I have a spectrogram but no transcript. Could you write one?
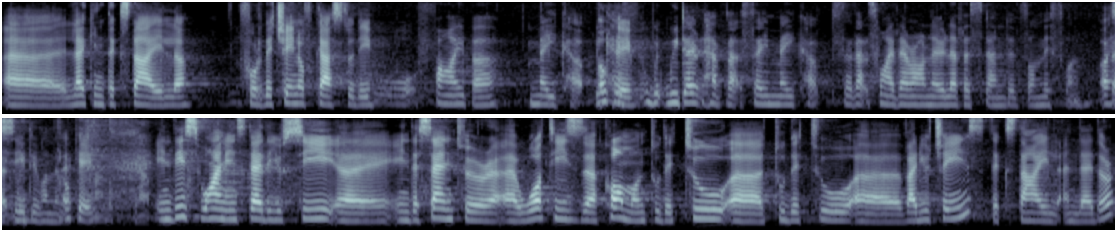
uh, like in textile for the chain of custody. Or Fiber makeup because okay. we don't have that same makeup. So that's why there are no leather standards on this one. I see. We do on the next okay. one. Yeah. In this one, instead, you see uh, in the center uh, what is uh, common to the two, uh, to the two uh, value chains, textile and leather.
